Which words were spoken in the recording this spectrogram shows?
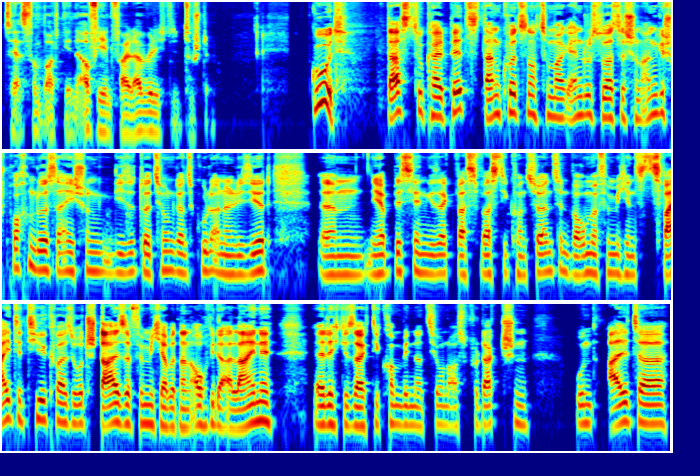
zuerst vom Bord gehen. Auf jeden Fall, da würde ich dir zustimmen. Gut, das zu Kyle Pitts, dann kurz noch zu Mark Andrews. Du hast es schon angesprochen, du hast eigentlich schon die Situation ganz cool analysiert. Ähm, ihr habt ein bisschen gesagt, was, was die Concerns sind, warum er für mich ins zweite Tier quasi rutscht. Da ist er für mich aber dann auch wieder alleine. Ehrlich gesagt, die Kombination aus Production und Alter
